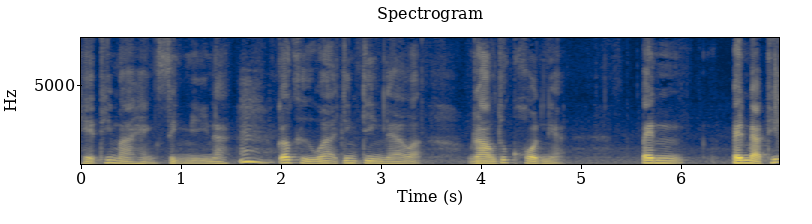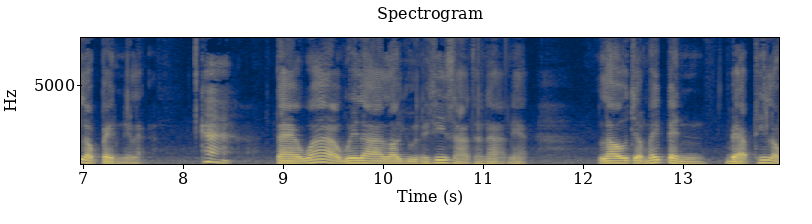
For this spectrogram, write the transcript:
เหตุที่มาแห่งสิ่งนี้นะอืมก็คือว่าจริง ๆ แล้วอะเราทุกคนเนี่ยเป็นเป็นแบบที่เราเป็นเนี่ยแหละ ค่ะ แต่ว่าเวลาเราอยู่ในที่สาธารณะเนี่ย เราจะไม่เป็นแบบที่เรา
